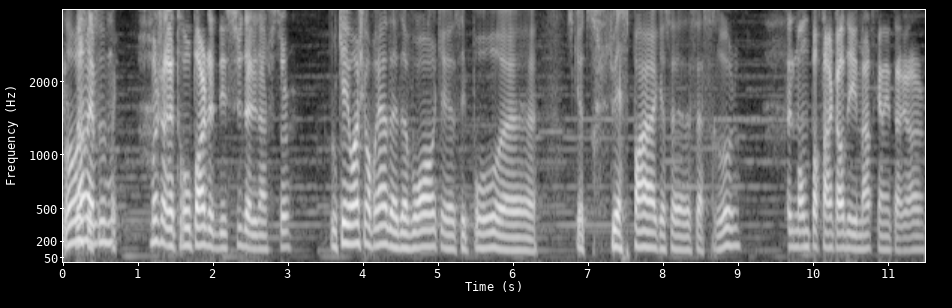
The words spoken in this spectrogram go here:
Ouais, Non, c'est mais ça. Fait- Moi, j'aurais trop peur d'être déçu d'aller dans le futur. Ok, ouais, je comprends de, de voir que c'est pas euh, ce que tu, tu espères que ça, ça sera. là. Sais, le monde porte encore des masques à l'intérieur.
